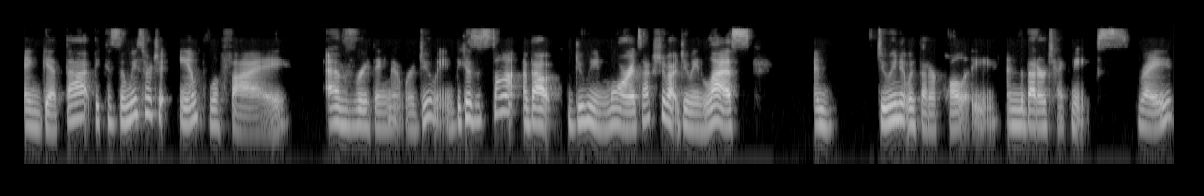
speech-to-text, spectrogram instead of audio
and get that because then we start to amplify everything that we're doing because it's not about doing more. It's actually about doing less and doing it with better quality and the better techniques right?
